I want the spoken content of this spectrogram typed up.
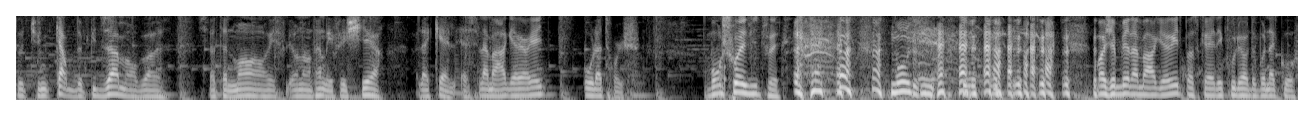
toute une carte de pizza, mais on va certainement, on est en train de réfléchir Laquelle Est-ce la marguerite ou la truffe Mon choix est vite fait. Moi aussi. Moi, j'aime bien la marguerite parce qu'elle a des couleurs de Monaco.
